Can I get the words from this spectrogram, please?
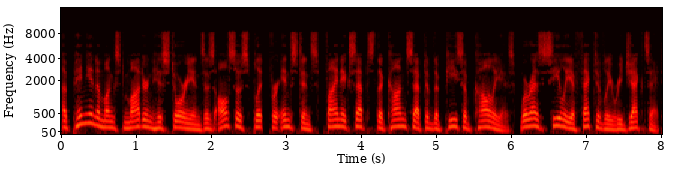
Opinion amongst modern historians is also split, for instance, Fine accepts the concept of the Peace of Callias, whereas Sealey effectively rejects it.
